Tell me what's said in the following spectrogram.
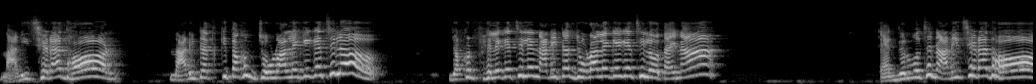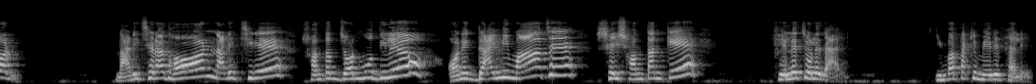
নারী ছেঁড়া ধন। নারীটা কি তখন জোড়া লেগে গেছিল? যখন ফেলে গেছিলে, নারীটা জোড়া লেগে গেছিল, তাই না? একজন বলছে, নারী ছেঁড়া ধন। নারী ছেঁড়া ধন, নারী ছিঁড়ে সন্তান জন্ম দিলেও অনেক ডাইনি মা আছে, সেই সন্তানকে ফেলে চলে যায় কিংবা তাকে মেরে ফেলে।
